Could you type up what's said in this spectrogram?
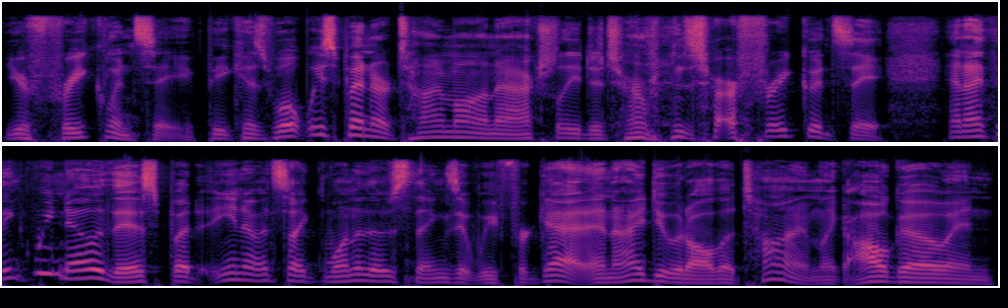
your frequency because what we spend our time on actually determines our frequency. And I think we know this, but you know, it's like one of those things that we forget. And I do it all the time. Like I'll go and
